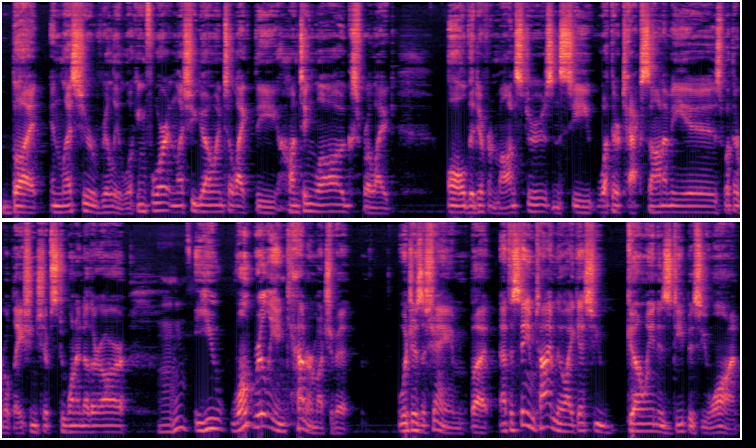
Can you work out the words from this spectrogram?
But unless you're really looking for it, unless you go into like the hunting logs for like all the different monsters and see what their taxonomy is, what their relationships to one another are, mm-hmm. you won't really encounter much of it, which is a shame. But at the same time, though, I guess you go in as deep as you want.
